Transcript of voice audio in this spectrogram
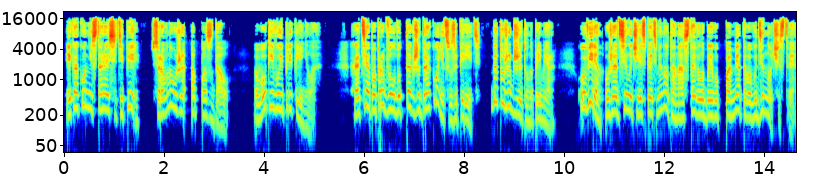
И как он не старайся теперь, все равно уже опоздал. Вот его и переклинило. Хотя попробовал вот так же драконицу запереть. Да ту же Джиту, например. Уверен, уже от силы через пять минут она оставила бы его помятого в одиночестве.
